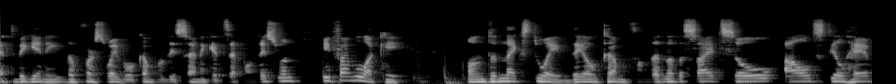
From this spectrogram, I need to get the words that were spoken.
at the beginning the first wave will come from this side and get zapped on this one. If I'm lucky, on the next wave they'll come from another side, so I'll still have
